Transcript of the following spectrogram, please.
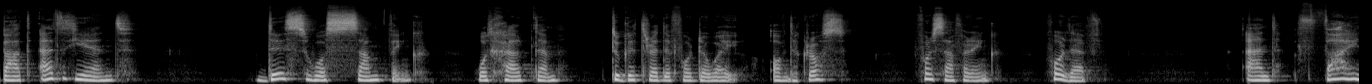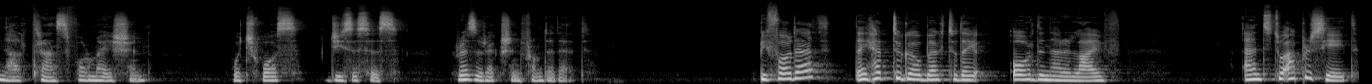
But at the end, this was something what helped them to get ready for the way of the cross, for suffering, for death, and final transformation, which was Jesus' resurrection from the dead. Before that, they had to go back to their ordinary life and to appreciate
